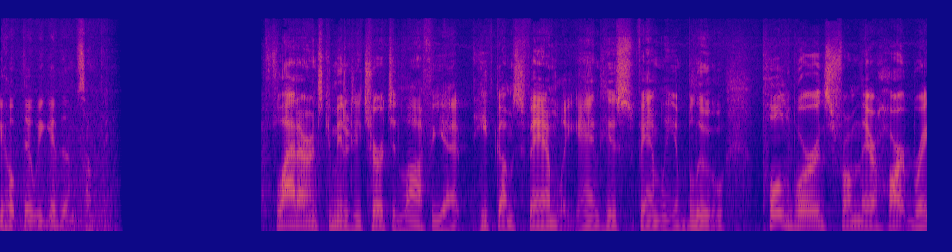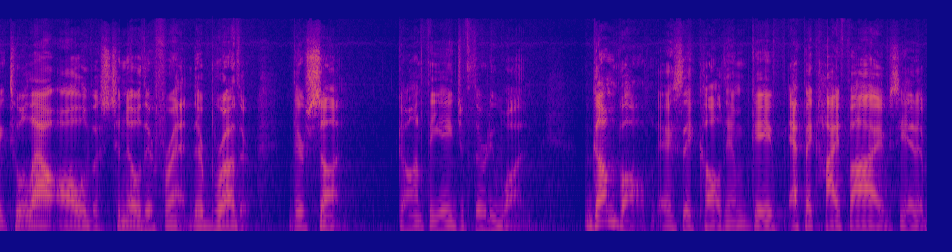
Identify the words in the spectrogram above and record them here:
We hope that we give them something. Flatirons Community Church in Lafayette, Heath Gumm's family and his family in blue pulled words from their heartbreak to allow all of us to know their friend, their brother, their son, gone at the age of 31. Gumball, as they called him, gave epic high fives. He had a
